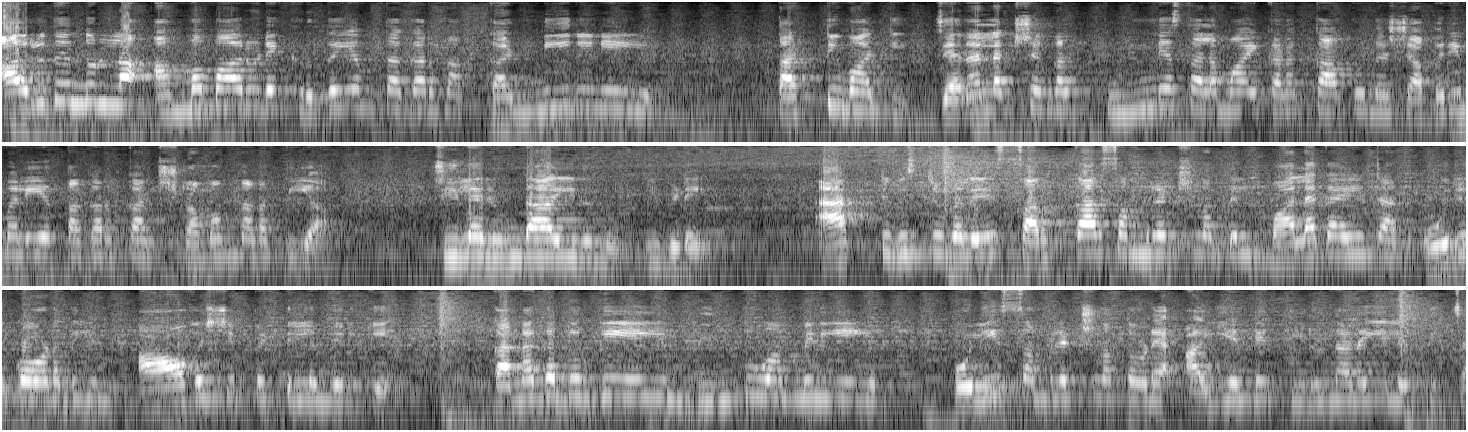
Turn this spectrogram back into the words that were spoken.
അരുതെന്നുള്ള അമ്മമാരുടെ ഹൃദയം തകർന്ന കണ്ണീരിനെയും തട്ടിമാറ്റി ജനലക്ഷങ്ങൾ പുണ്യസ്ഥലമായി കണക്കാക്കുന്ന ശബരിമലയെ തകർക്കാൻ ശ്രമം നടത്തിയ ചിലരുണ്ടായിരുന്നു ഇവിടെ. ആക്ടിവിസ്റ്റുകളെ സർക്കാർ സംരക്ഷണത്തിൽ മല കയറ്റാൻ ഒരു കോടതിയും ആവശ്യപ്പെട്ടില്ലെന്നിരിക്കെ കനകദുർഗയെയും ബിന്ദു അമ്മിണിയെയും പോലീസ് സംരക്ഷണത്തോടെ അയ്യന്റെ തിരുനടയിലെത്തിച്ച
